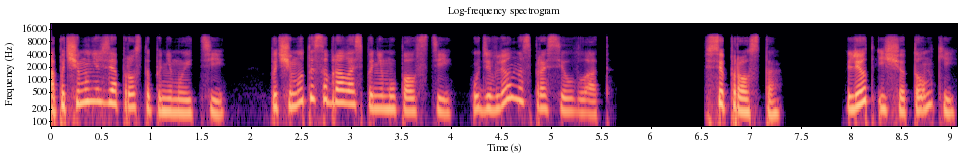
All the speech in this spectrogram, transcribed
«А почему нельзя просто по нему идти? Почему ты собралась по нему ползти?» – удивленно спросил Влад. «Все просто. Лед еще тонкий,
